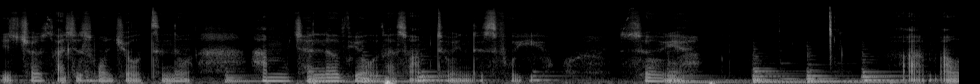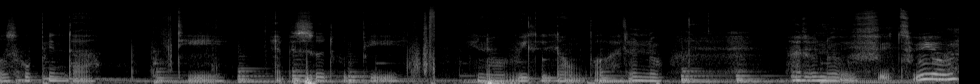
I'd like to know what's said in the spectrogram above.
it's just I just want y'all to know how much I love you. All. That's why I'm doing this for you. So yeah, um, I was hoping that the episode would be, you know, really long, but I don't know. I don't know if it will,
